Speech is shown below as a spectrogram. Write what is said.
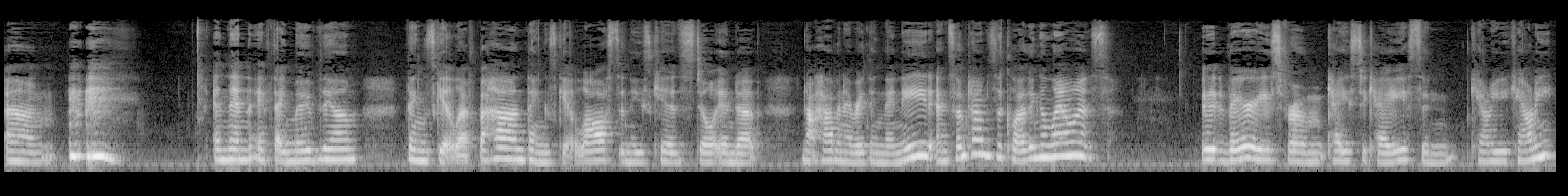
um, and then if they move them things get left behind things get lost and these kids still end up not having everything they need. And sometimes the clothing allowance it varies from case to case and county to county.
